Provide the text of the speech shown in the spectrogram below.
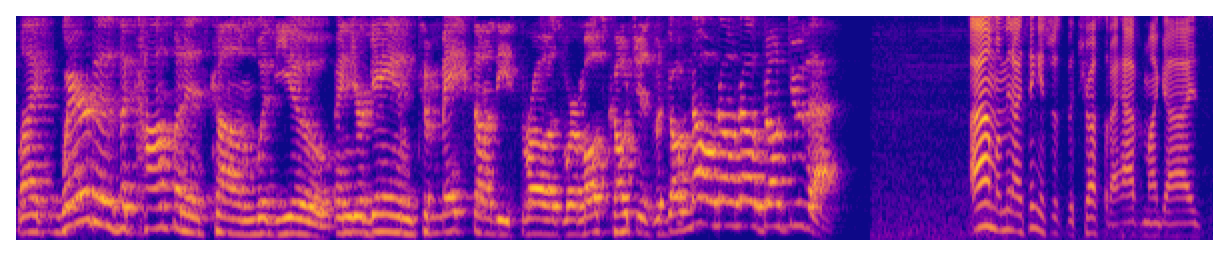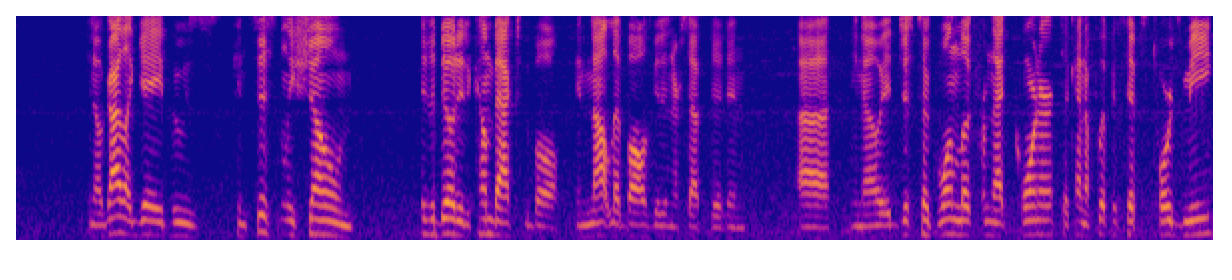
Like, where does the confidence come with you and your game to make some of these throws where most coaches would go, no, no, no, don't do that? Um, I mean, I think it's just the trust that I have in my guys. You know, a guy like Gabe, who's consistently shown his ability to come back to the ball and not let balls get intercepted. And, uh, you know, it just took one look from that corner to kind of flip his hips towards me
